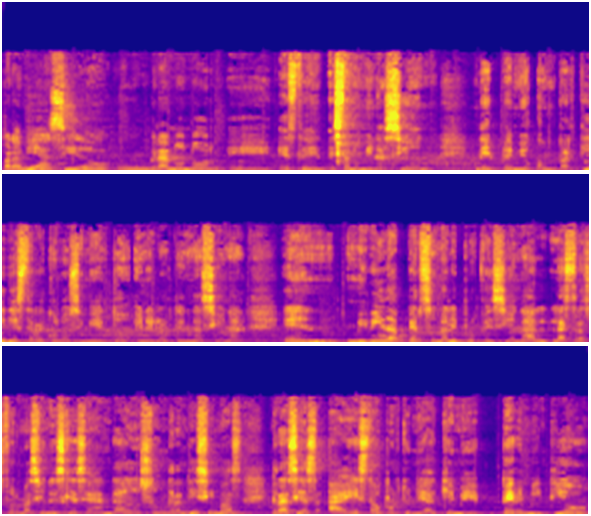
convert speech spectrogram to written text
Para mí ha sido un gran honor eh, este, esta nominación del premio Compartir y este reconocimiento en el orden nacional. En mi vida personal y profesional, las transformaciones que se han dado son grandísimas gracias a esta oportunidad que me permitió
